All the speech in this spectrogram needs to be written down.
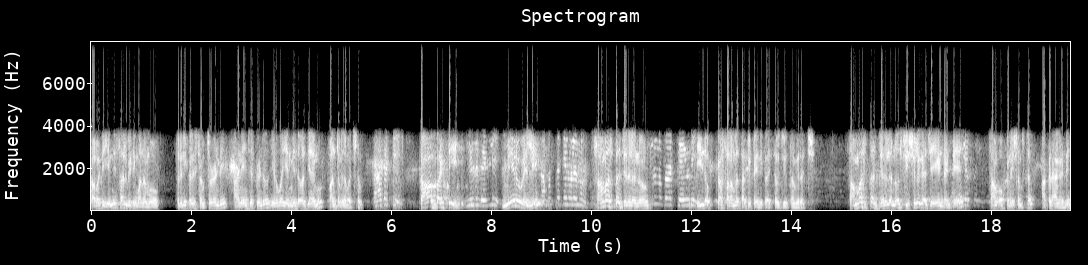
కాబట్టి ఎన్నిసార్లు వీటికి మనము తృణీకరిస్తాం చూడండి ఆయన ఏం చెప్పిండు? ఇరవై ఎనిమిదవ అధ్యాయము పంతొమ్మిదవ వచనం. కాబట్టి మీరు వెళ్ళి సమస్త జనులను ఇది ఒక్క స్థలంలో తప్పిపోయింది క్రైస్తవ జీవితం మీరు వచ్చి సమస్త జనులను శిష్యులుగా చేయండి అంటే ఒక్క నిమిషం సార్ అక్కడ ఆగండి.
